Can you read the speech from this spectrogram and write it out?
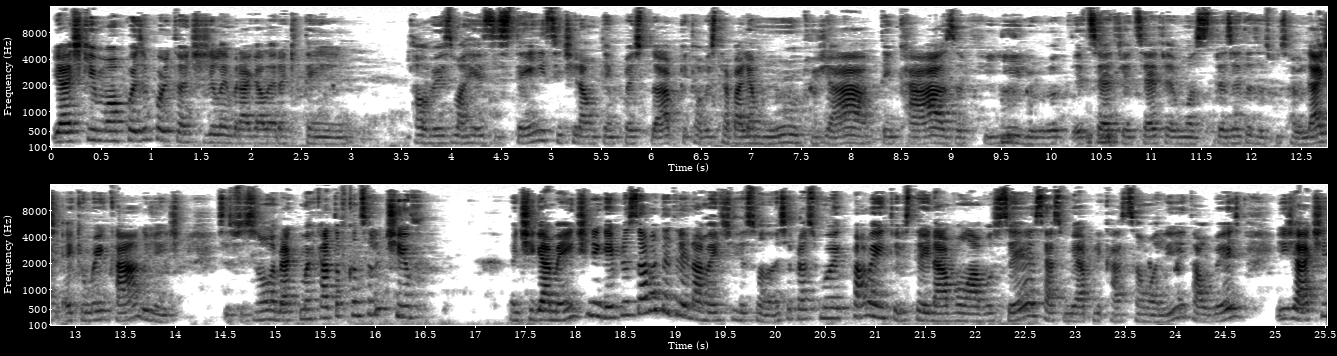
E acho que uma coisa importante de lembrar galera que tem talvez uma resistência em tirar um tempo para estudar, porque talvez trabalha muito já, tem casa, filho, etc, etc, umas 300 responsabilidades, é que o mercado, gente, vocês precisam lembrar que o mercado está ficando seletivo. Antigamente, ninguém precisava ter treinamento de ressonância para assumir o equipamento. Eles treinavam lá você, você assumia a aplicação ali, talvez, e já te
